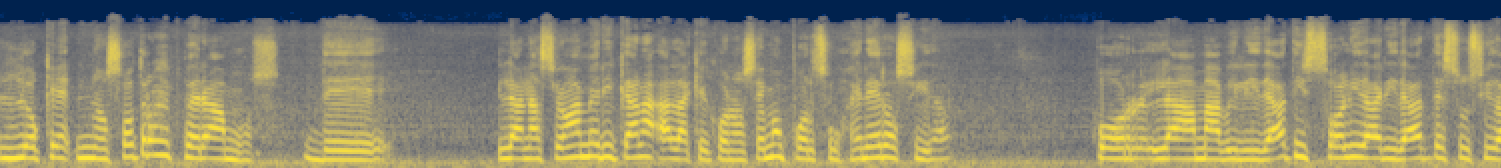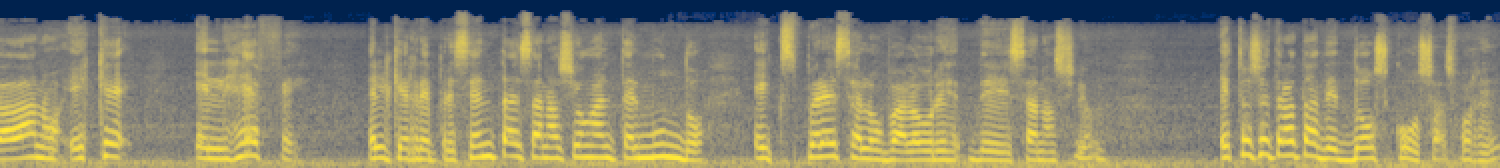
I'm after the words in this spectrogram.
Lo que nosotros esperamos de la nación americana a la que conocemos por su generosidad, por la amabilidad y solidaridad de sus ciudadanos, es que el jefe, el que representa a esa nación ante el mundo, exprese los valores de esa nación. Esto se trata de dos cosas, Jorge,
